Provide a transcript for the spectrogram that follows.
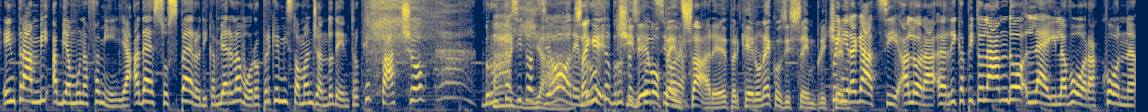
Entrambi abbiamo una famiglia. Adesso spero di cambiare lavoro perché mi sto mangiando dentro. Che faccio? Brutta Aia. situazione, Sai brutta che brutta ci situazione. devo pensare perché non è così semplice. Quindi ragazzi, allora, eh, ricapitolando, lei lavora con eh,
